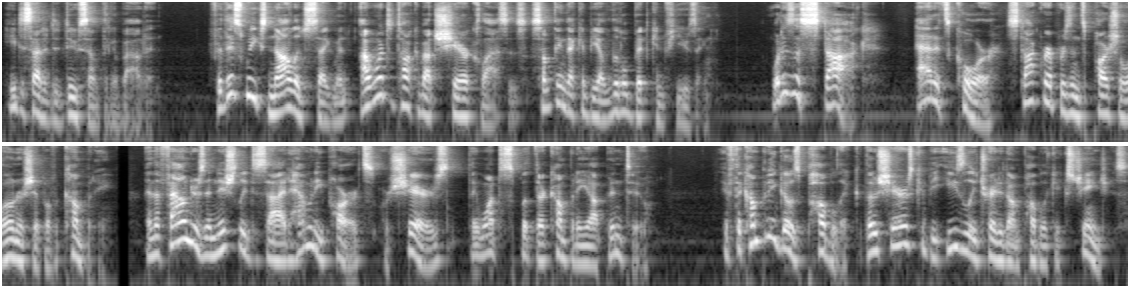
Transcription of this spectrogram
he decided to do something about it. For this week's knowledge segment, I want to talk about share classes, something that can be a little bit confusing. What is a stock? At its core, stock represents partial ownership of a company, and the founders initially decide how many parts, or shares, they want to split their company up into. If the company goes public, those shares can be easily traded on public exchanges.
